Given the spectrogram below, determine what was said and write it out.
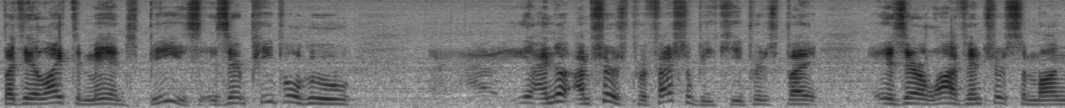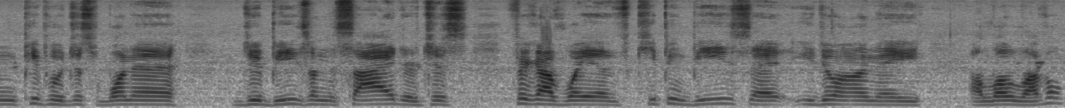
but they like to manage bees. Is there people who, uh, I know, I'm sure there's professional beekeepers, but is there a lot of interest among people who just want to do bees on the side or just figure out a way of keeping bees that you do on a, a low level?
